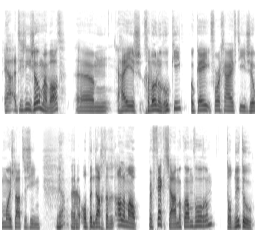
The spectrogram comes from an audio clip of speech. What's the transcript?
ja, het is niet zomaar wat. Um, hij is gewoon een rookie. Oké, vorig jaar heeft hij iets heel moois laten zien. Ja. Uh, op een dag dat het allemaal perfect samenkwam voor hem. Tot nu toe,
